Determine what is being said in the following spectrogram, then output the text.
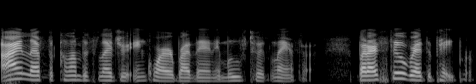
I left the Columbus Ledger Enquirer by then and moved to Atlanta, but I still read the paper.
